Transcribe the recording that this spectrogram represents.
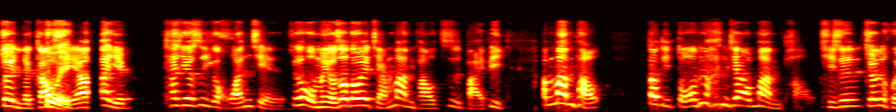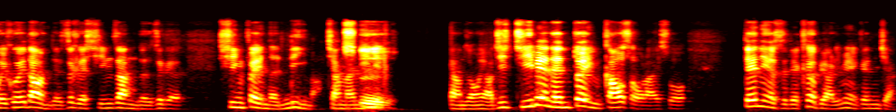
对你的高血压，它也它就是一个缓解。就是我们有时候都会讲慢跑治百病啊，慢跑到底多慢 叫慢跑？其实就是回归到你的这个心脏的这个心肺能力嘛，讲难听点非常重要。即即便能对你高手来说。Daniels 的课表里面也跟你讲，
